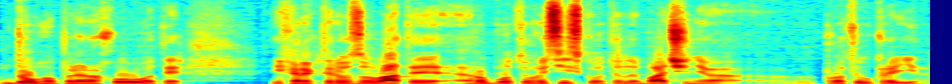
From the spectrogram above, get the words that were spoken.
довго перераховувати. і характеризувати роботу російського телебачення е, проти України.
